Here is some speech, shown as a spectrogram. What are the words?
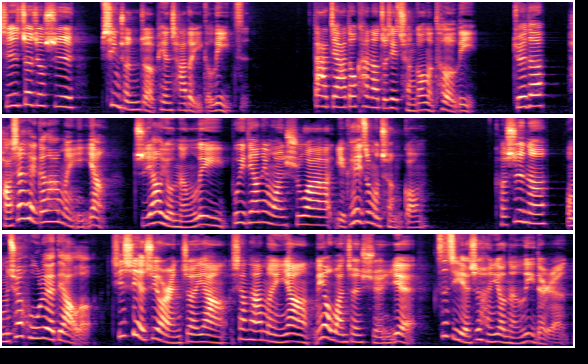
其实这就是幸存者偏差的一个例子。大家都看到这些成功的特例，觉得好像可以跟他们一样，只要有能力，不一定要念完书啊，也可以这么成功。可是呢，我们却忽略掉了，其实也是有人这样，像他们一样，没有完成学业。自己也是很有能力的人，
